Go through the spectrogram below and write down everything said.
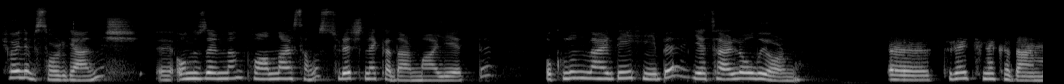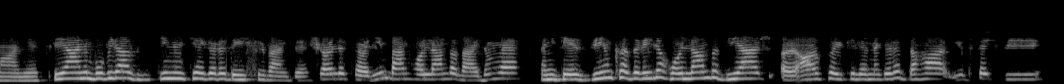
Şöyle bir soru gelmiş. Ee, Onun üzerinden puanlarsanız süreç ne kadar maliyetli? Okulun verdiği hibe yeterli oluyor mu? Ee, süreç ne kadar maliyetli? Yani bu biraz gittiğin ülkeye göre değişir bence. Şöyle söyleyeyim ben Hollanda'daydım ve hani gezdiğim kadarıyla Hollanda diğer e, Avrupa ülkelerine göre daha yüksek bir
